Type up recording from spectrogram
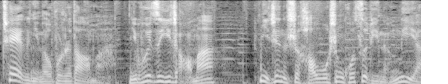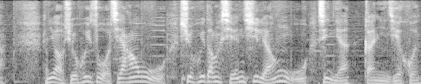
这个你都不知道吗？你不会自己找吗？你真的是毫无生活自理能力啊！你要学会做家务，学会当贤妻良母，今年赶紧结婚，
